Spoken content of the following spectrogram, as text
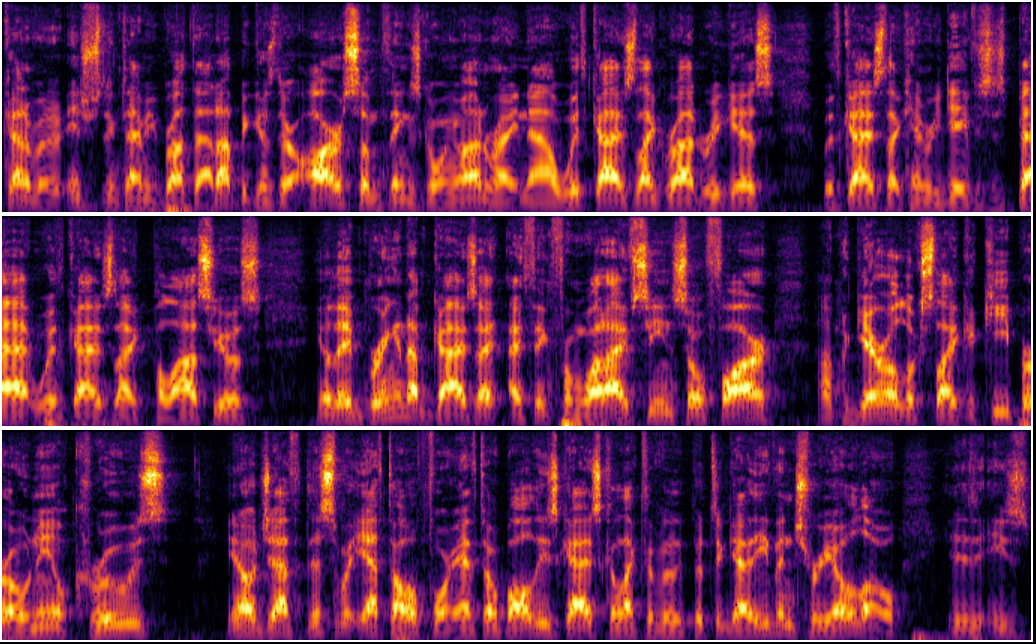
kind of an interesting time you brought that up because there are some things going on right now with guys like Rodriguez, with guys like Henry Davis's bat, with guys like Palacios. You know, they're bringing up guys. I, I think from what I've seen so far, uh, looks like a keeper. Oneil Cruz you know, Jeff, this is what you have to hope for. You have to hope all these guys collectively put together. Even Triolo, he's, he's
